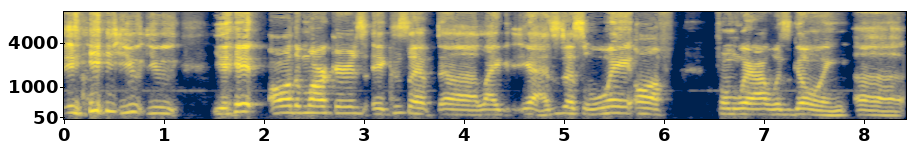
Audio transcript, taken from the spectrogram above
you you you hit all the markers except uh, like yeah, it's just way off from where I was going. Uh,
